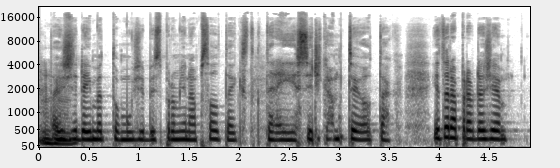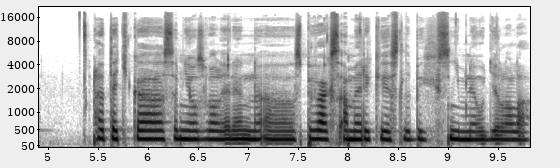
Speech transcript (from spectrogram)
Mm-hmm. Takže dejme tomu, že bys pro mě napsal text, který si říkám, ty tak je teda pravda, že teďka se mě ozval jeden uh, zpěvák z Ameriky, jestli bych s ním neudělala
